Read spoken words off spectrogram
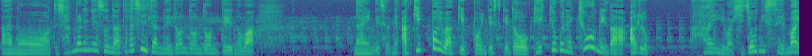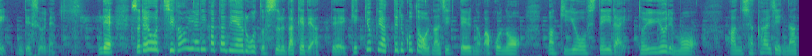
あの私あんまりねその新しいジャンルにどんどんどんっていうのはないんですよね秋っぽいは秋っぽいんですけど結局ね興味がある範囲は非常に狭いんですよね。でそれを違うやり方でやろうとするだけであって結局やってることは同じっていうのがこの、まあ、起業して以来というよりもあの社会人になっ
